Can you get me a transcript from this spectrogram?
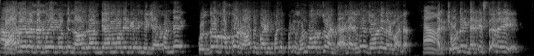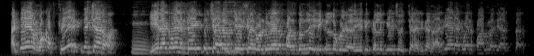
అవును. కార్లు దగ్గరైపోతే నాలుగు రాజు జగన్మోహన్ రెడ్డి గారు మీరు చెప్పండి కొద్దో గొప్ప రాళ్ళు పడి పడి పడి ఉండవచ్చు అంట. అంటే అది కూడా చూడలేదు అనమాట. అది చూడలేదు నటిస్తారు అది. అంటే ఒక ఫేక్ ప్రచారం. ఈ రకమైన ఫేక్ ప్రచారం చేసే రెండు వేల పంతొమ్మిదిలో ఎన్నికల్లో ఎన్నికల్లో గెలిచి వచ్చారు. అది కాదు అదే రకమైన ఫార్ములా చేస్తారు.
